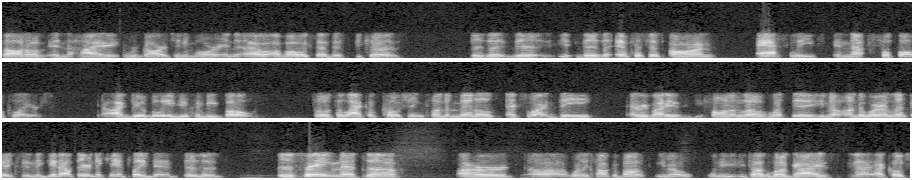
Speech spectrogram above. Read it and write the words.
thought of in high regards anymore. And I, I've always said this because there's a there there's an emphasis on athletes and not football players. I do believe you can be both. So it's a lack of coaching, fundamentals, X, Y, and Z. Everybody's falling in love with the you know underwear Olympics, and they get out there and they can't play dead. There's a there's a saying that uh, I heard uh, where they talk about you know when you, you talk about guys. You know, I coach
